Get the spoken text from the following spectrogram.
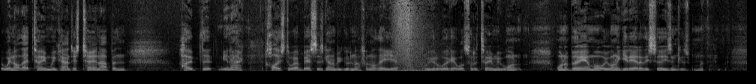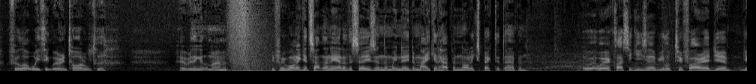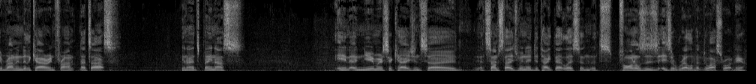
We're not that team. We can't just turn up and hope that you know close to our best is going to be good enough. We're not there yet. We've got to work out what sort of team we want want to be and what we want to get out of this season because feel like we think we're entitled to everything at the moment. If we want to get something out of the season, then we need to make it happen, not expect it to happen. We're a classic example. You look too far ahead, you you run into the car in front. That's us. You know, it's been us in, in, numerous occasions. So at some stage, we need to take that lesson. It's finals is, is irrelevant to us right now.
